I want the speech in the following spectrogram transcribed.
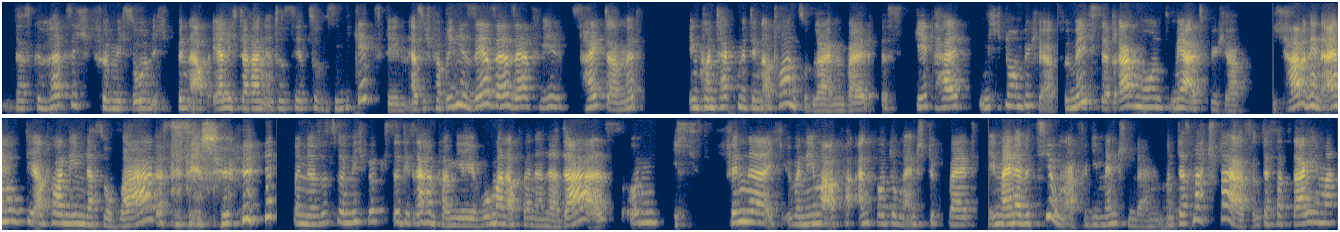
das gehört sich für mich so und ich bin auch ehrlich daran interessiert zu wissen, wie geht es denen. Also ich verbringe sehr, sehr, sehr viel Zeit damit, in Kontakt mit den Autoren zu bleiben, weil es geht halt nicht nur um Bücher. Für mich ist der Drachenmond mehr als Bücher. Ich habe den Eindruck, die Autoren nehmen das so wahr, das ist sehr schön. Und das ist für mich wirklich so die Drachenfamilie, wo man auch füreinander da ist. Und ich finde, ich übernehme auch Verantwortung ein Stück weit in meiner Beziehung, auch für die Menschen dann. Und das macht Spaß. Und deshalb sage ich immer,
